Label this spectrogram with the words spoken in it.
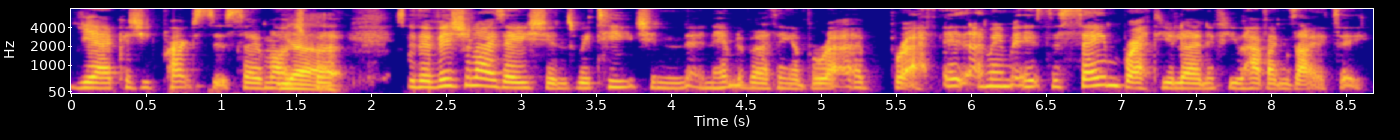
Yeah, because you'd practiced it so much. Yeah. But so the visualizations we teach in, in hypnobirthing a, bre- a breath. It, I mean, it's the same breath you learn if you have anxiety.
